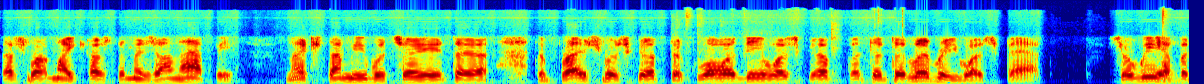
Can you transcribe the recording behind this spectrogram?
That's why my customer is unhappy. Next time he would say the the price was good, the quality was good, but the delivery was bad. So we have a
